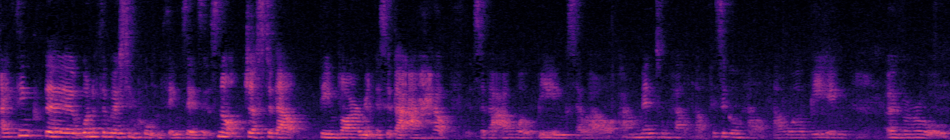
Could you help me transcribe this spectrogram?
I think the one of the most important things is it's not just about the environment, it's about our health, it's about our well-being. So our, our mental health, our physical health, our well-being overall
